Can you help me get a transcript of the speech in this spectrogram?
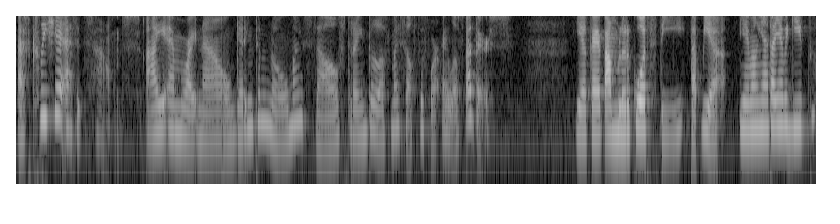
As cliche as it sounds, I am right now getting to know myself, trying to love myself before I love others. Ya kayak Tumblr quotes di, tapi ya, ya emang nyatanya begitu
